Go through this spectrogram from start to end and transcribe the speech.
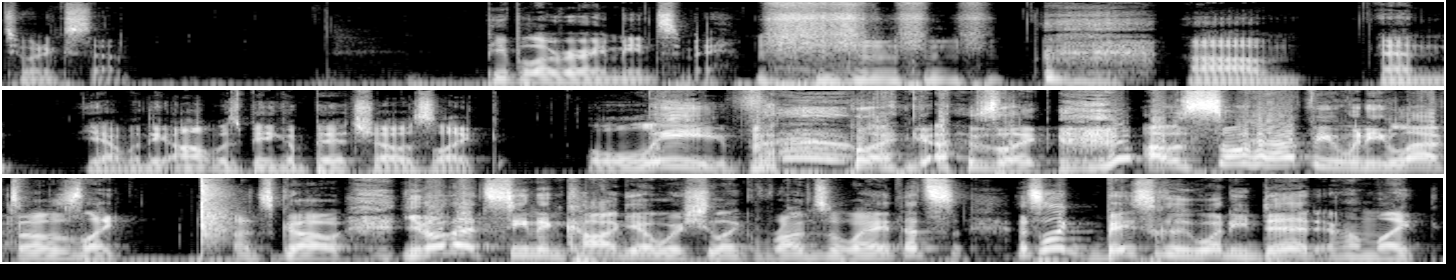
to an extent. People are very mean to me, um, and yeah, when the aunt was being a bitch, I was like, leave. like I was like, I was so happy when he left. I was like, let's go. You know that scene in Kaguya where she like runs away? That's that's like basically what he did, and I'm like,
